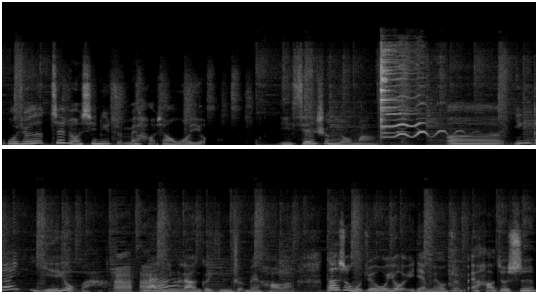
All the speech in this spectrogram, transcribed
我觉得这种心理准备好像我有，你先生有吗？呃，应该也有吧。那你们两个已经准备好了。但是我觉得我有一点没有准备好，就是，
